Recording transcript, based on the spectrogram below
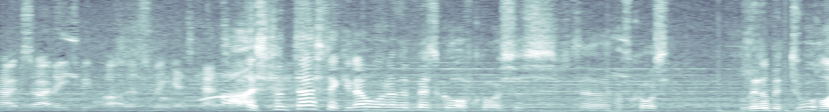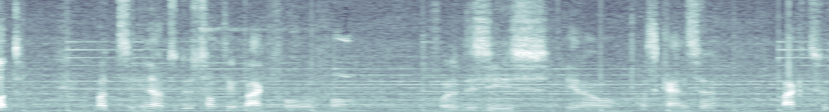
How excited are you to be part of the Swing Against Cancer? Ah, it's fantastic. You know, one of the best golf courses. Uh, of course, a little bit too hot, but you know, to do something back for for for the disease, you know, as cancer, back to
